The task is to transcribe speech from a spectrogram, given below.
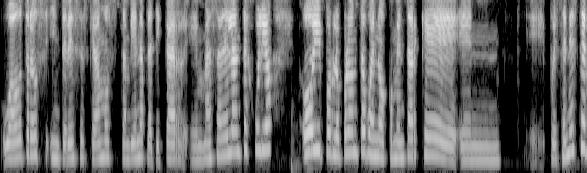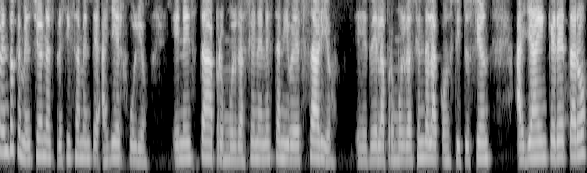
o a otros intereses que vamos también a platicar eh, más adelante, Julio. Hoy, por lo pronto, bueno, comentar que en eh, pues en este evento que mencionas precisamente ayer, Julio, en esta promulgación, en este aniversario eh, de la promulgación de la Constitución allá en Querétaro,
